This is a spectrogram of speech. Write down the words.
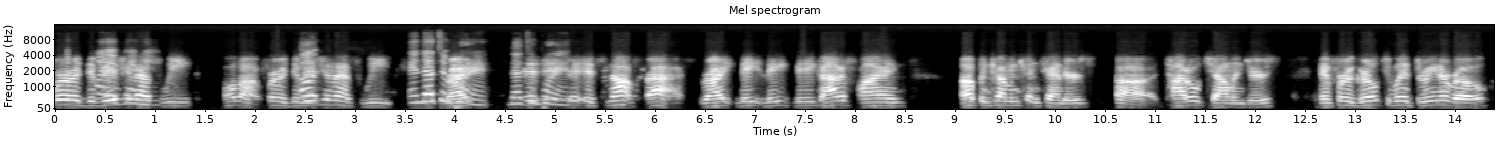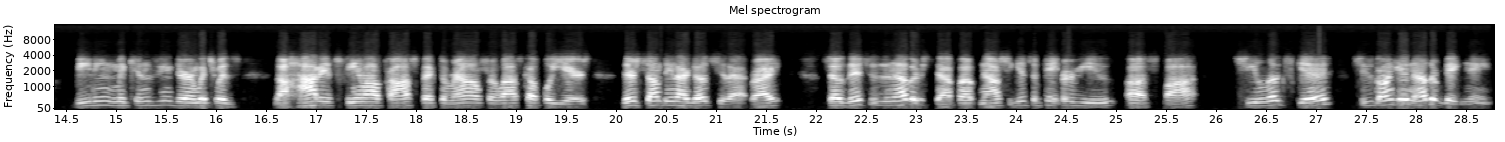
For a division that's weak, hold on. For a oh, division uh, that's weak, and that's important. Right? That's it, important. It, it's not fast, right? They they they got to find up and coming contenders, uh, title challengers, and for a girl to win three in a row, beating Mackenzie Dern, which was the hottest female prospect around for the last couple of years, there's something that goes to that, right? So this is another step up. Now she gets a pay per view uh, spot. She looks good. She's going to get another big name.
